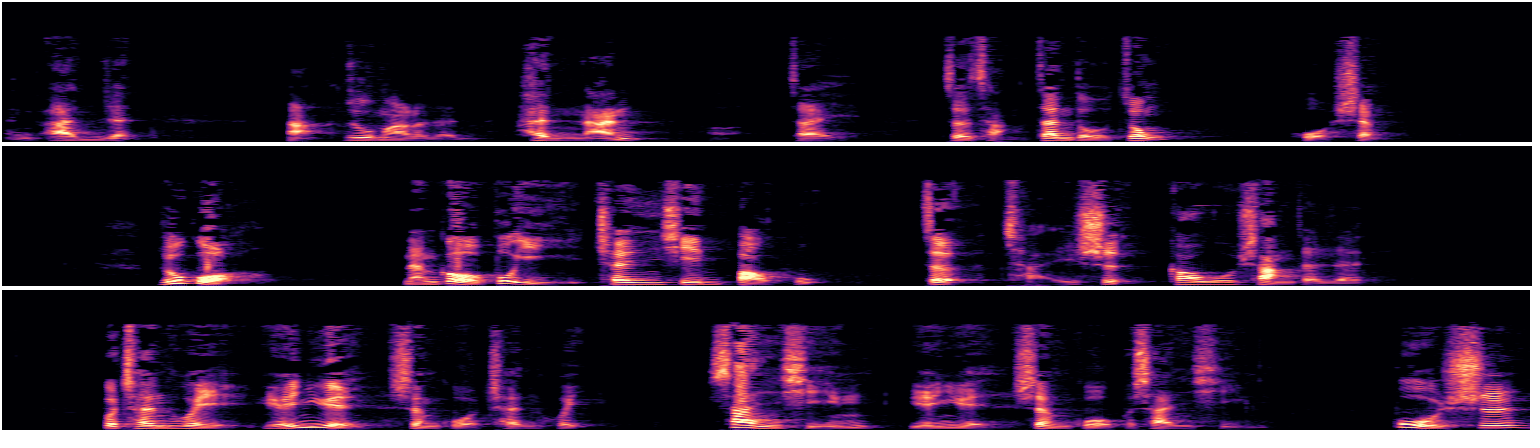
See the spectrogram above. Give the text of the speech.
能安忍，啊，辱骂的人很难啊，在这场战斗中获胜。如果能够不以嗔心报复，这才是高尚的人。不嗔恚，远远胜过嗔恚；善行远远胜过不善行；布施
